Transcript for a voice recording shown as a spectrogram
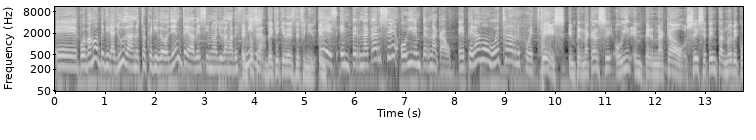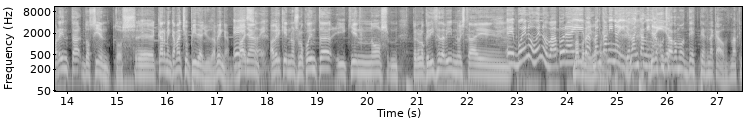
eh, pues vamos a pedir ayuda a nuestros queridos oyentes a ver si nos ayudan a definirla. Entonces, ¿de qué quieres definir? ¿Qué es empernacarse o ir empernacao? Esperamos vuestra respuesta. ¿Qué es empernacarse o ir empernacao? 670 940 200. Eh, Carmen Camacho pide ayuda. Venga, Eso vayan es. a ver quién nos lo cuenta y quién nos. Pero lo que dice David no está en. Eh, bueno, bueno, va por ahí, Va por ahí, va va encaminadillo, va Yo lo he escuchado como despernacao, más que,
